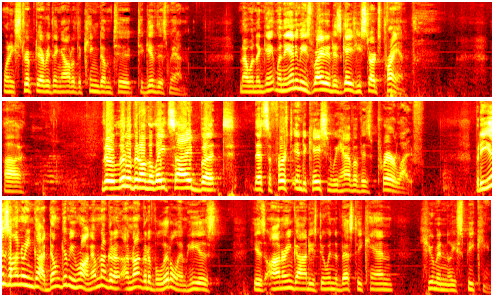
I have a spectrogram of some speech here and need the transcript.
when he stripped everything out of the kingdom to, to give this man. Now, when the, when the enemy's right at his gate, he starts praying. Uh, little, little bit on the late side, but that's the first indication we have of his prayer life. But he is honoring God. Don't get me wrong. I'm not going to I'm not going to belittle him. He is he is honoring God. He's doing the best he can humanly speaking.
